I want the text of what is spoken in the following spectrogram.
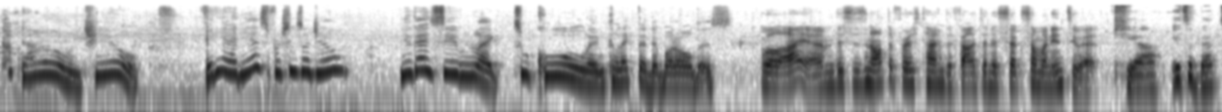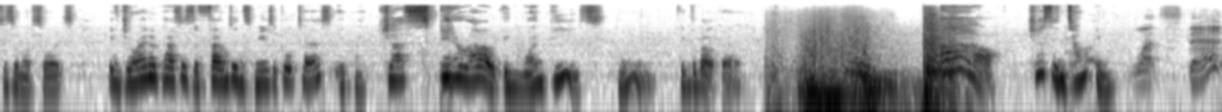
Calm down. Chill. Any ideas, Persis or Jill? You guys seem like too cool and collected about all this. Well, I am. This is not the first time the fountain has sucked someone into it. Yeah, it's a baptism of sorts. If Joanna passes the Fountain's musical test, it might just spit her out in one piece. Hmm, think about that. Ah, just in time. What's that?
